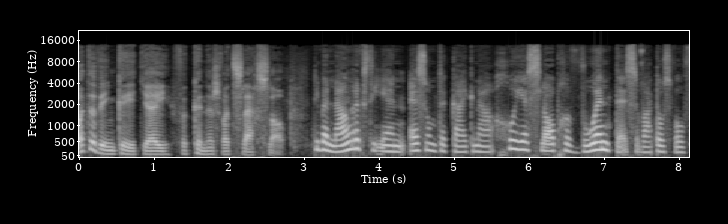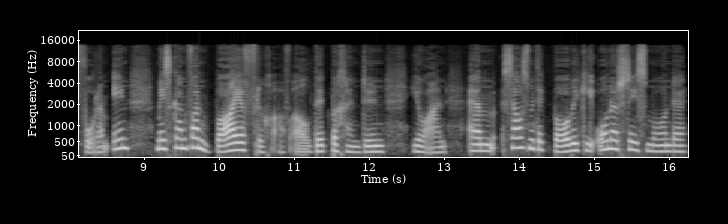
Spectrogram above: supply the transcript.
Watter wenke het jy vir kinders wat sleg slaap? Die belangrikste een is om te kyk na goeie slaapgewoontes wat ons wil vorm en mens kan van baie vroeg af al dit begin doen Johan. Ehm um, selfs met 'n babatjie onder 6 maande,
